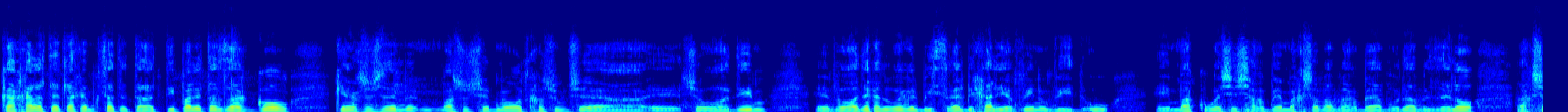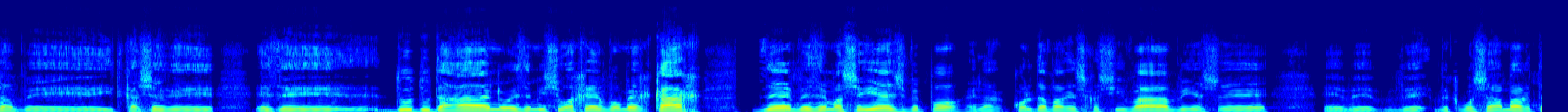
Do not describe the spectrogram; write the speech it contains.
ככה לתת לכם קצת את הטיפה, את הזרקור, כי אני חושב שזה משהו שמאוד חשוב אה, שאוהדים אה, ואוהדי כדורגל בישראל בכלל יבינו וידעו אה, מה קורה, שיש הרבה מחשבה והרבה עבודה, וזה לא עכשיו יתקשר איזה דודו דהן או איזה מישהו אחר ואומר כך, זה וזה מה שיש, ופה, אלא כל דבר יש חשיבה ויש, אה, ו, ו, וכמו שאמרת,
